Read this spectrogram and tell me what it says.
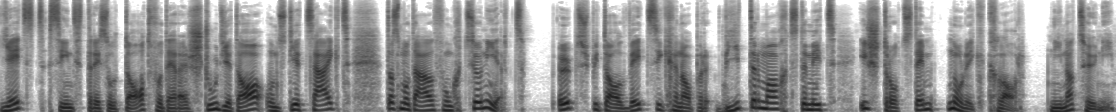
Jetzt sind die Resultate dieser Studie da und die zeigt, das Modell funktioniert. Ob das Spital Wetzikon aber weitermacht damit, ist trotzdem noch nicht klar. Nina Zöni.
